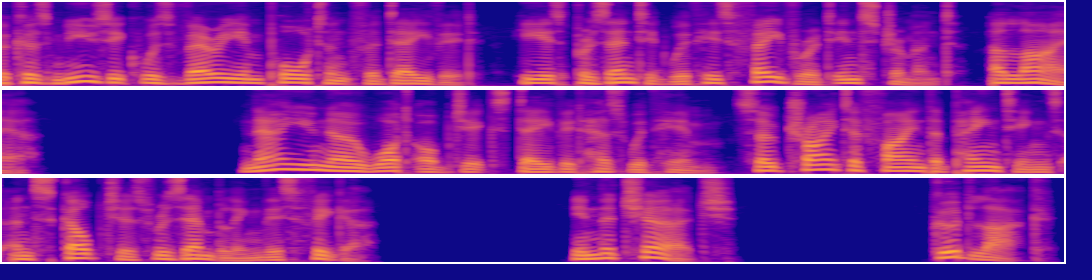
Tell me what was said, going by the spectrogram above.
Because music was very important for David, he is presented with his favorite instrument, a lyre. Now you know what objects David has with him, so try to find the paintings and sculptures resembling this figure in the church. Good luck.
